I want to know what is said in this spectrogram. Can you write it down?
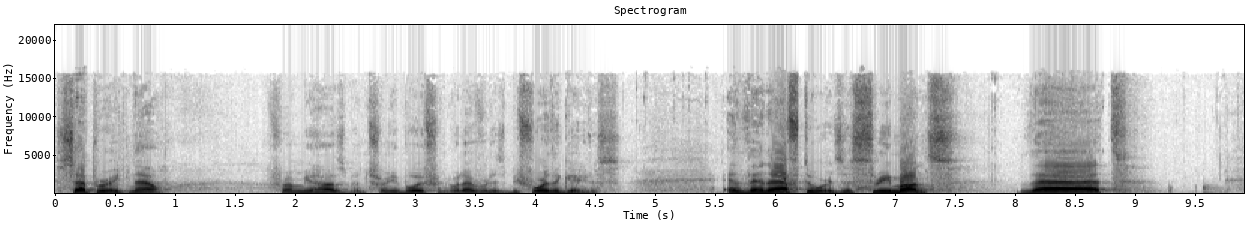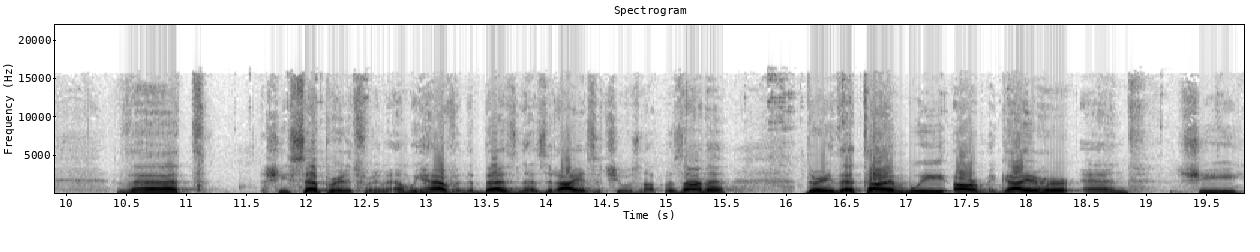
separate now from your husband, from your boyfriend, whatever it is, before the Geirus. And then afterwards, it's three months that that she separated from him, and we have in the Bezna Zerayas that she was not Mazana, during that time we are Megaya her, and she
